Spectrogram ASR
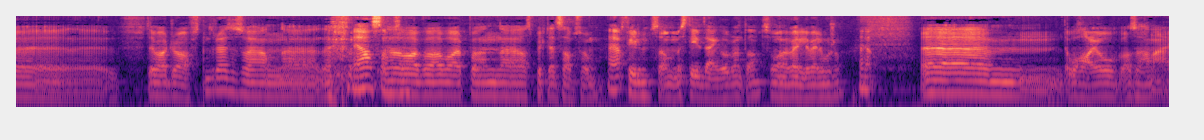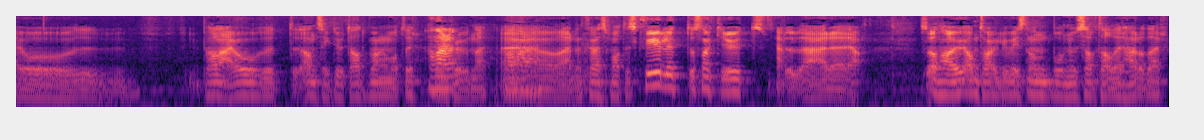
eh, Det var draften, tror jeg, så så jeg han eh, det, Ja, Samsung. var, var, var på en uh, Han spilte en Samsung-film sammen med Steve Dangle, blant annet, som var veldig, veldig morsom. Ja. Uh, og har jo Altså, han er jo han er jo et ansikt utad på mange måter. Han er det. Der. Han er det. Eh, og er en karismatisk fyr, litt og snakker ut. Ja. Er, eh, ja. Så han har jo antageligvis noen bonusavtaler her og der.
